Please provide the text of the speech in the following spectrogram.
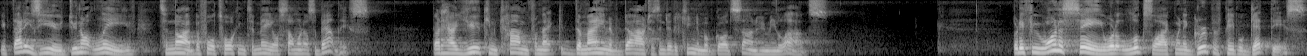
If that is you, do not leave tonight before talking to me or someone else about this, but how you can come from that domain of darkness into the kingdom of God's Son, whom He loves. But if we want to see what it looks like when a group of people get this,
